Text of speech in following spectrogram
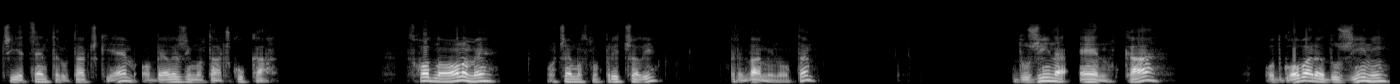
čiji je centar u tački M, obeležimo tačku K. Shodno onome o čemu smo pričali pre dva minuta, dužina NK odgovara dužini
